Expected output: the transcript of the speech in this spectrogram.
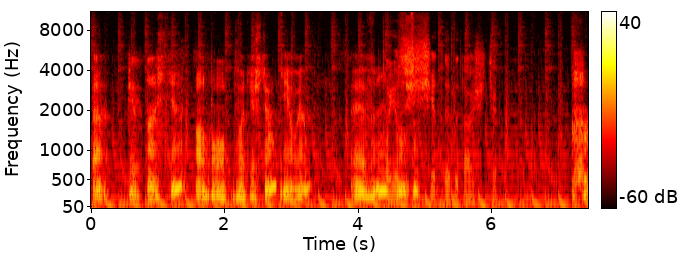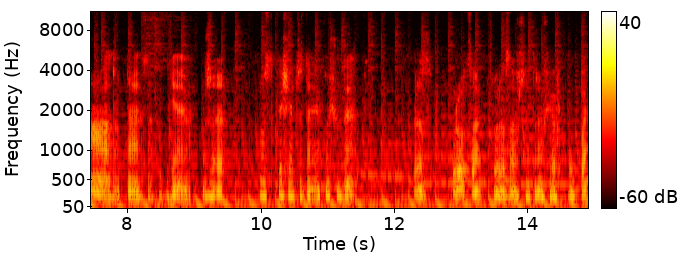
M15 albo 20, nie wiem. y, W To jest proto- 17. Aha, no tak, zapomniałem, że szóstka się czyta jako siódemka. Teraz proca, która zawsze trafia w pupę.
